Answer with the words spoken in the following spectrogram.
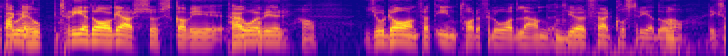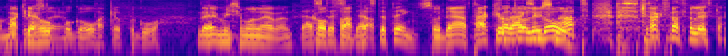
tror det ihop. tre dagar så ska vi Packa gå över Ja. Jordan för att inta det förlovade landet. Mm. Gör färdkost redo. Ja. Liksom, Packa ihop och gå. Packa upp och gå. Det är Mission 11. That's, the, Kortfattat. that's the thing. Sådär, tack Pack för att du har lyssnat. tack för att du har lyssnat.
